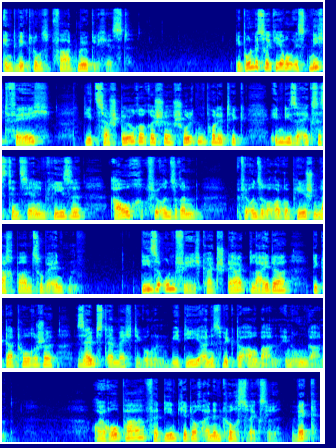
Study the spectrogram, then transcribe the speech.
Entwicklungspfad möglich ist. Die Bundesregierung ist nicht fähig, die zerstörerische Schuldenpolitik in dieser existenziellen Krise auch für, unseren, für unsere europäischen Nachbarn zu beenden. Diese Unfähigkeit stärkt leider diktatorische Selbstermächtigungen wie die eines Viktor Orban in Ungarn. Europa verdient jedoch einen Kurswechsel, weg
